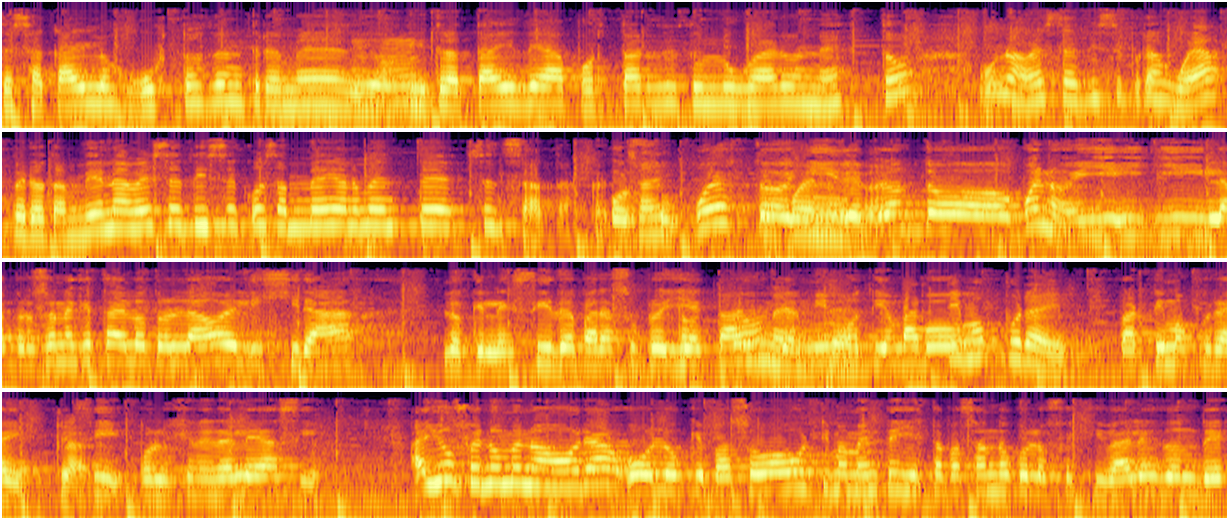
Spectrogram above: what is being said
te sacáis los gustos de entre medio y tratáis de aportar desde un lugar honesto, uno a veces dice puras weas, pero también a veces dice cosas medianamente sensatas, ¿cachai? Por supuesto, y de pronto, bueno, y, y la persona que está del otro lado elegirá lo que le sirve para su proyecto y al mismo tiempo... Partimos por ahí. Partimos por ahí, Claro. sí, por lo general es así. Hay un fenómeno ahora, o lo que pasó últimamente y está pasando con los festivales, donde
